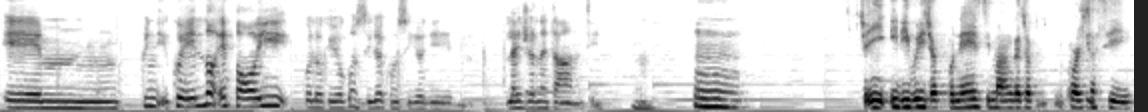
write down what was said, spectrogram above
E, ehm, quindi quello, e poi quello che io consiglio è consiglio di leggerne tanti. Mm. Mm. Cioè, i, i, libri giapponesi, manga, qualsiasi...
